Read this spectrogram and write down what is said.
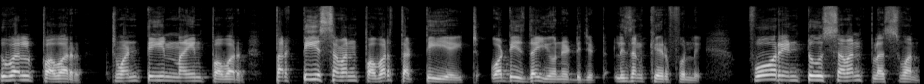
12 power 29 power 37 power 38 what is the unit digit? Listen carefully. 4 into 7 plus 1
